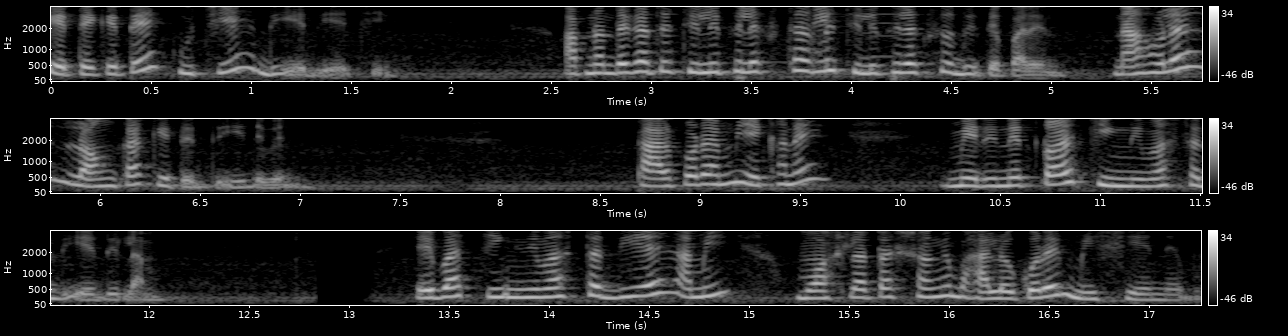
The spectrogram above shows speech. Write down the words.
কেটে কেটে কুচিয়ে দিয়ে দিয়েছি। আপনাদের কাছে চিলি ফ্লেক্স থাকলে চিলি ফ্লেক্সও দিতে পারেন, না হলে লঙ্কা কেটে দিয়ে দেবেন। তারপর আমি এখানে মেরিনেট করা চিংড়ি মাছটা দিয়ে দিলাম। এবার চিংড়ি মাছটা দিয়ে আমি মশলাটার সঙ্গে ভালো করে মিশিয়ে নেব।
